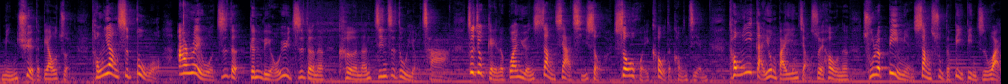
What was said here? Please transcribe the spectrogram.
明确的标准。同样是布哦，阿瑞我织的跟柳玉织的呢，可能精致度有差啊，这就给了官员上下其手收回扣的空间。统一改用白银缴税后呢，除了避免上述的弊病之外，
